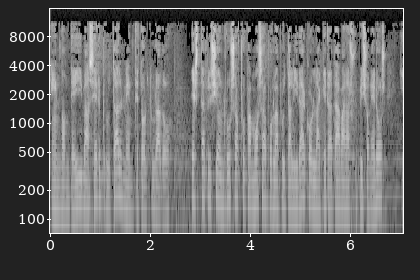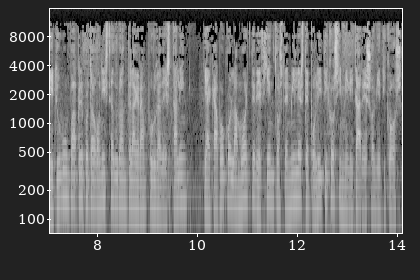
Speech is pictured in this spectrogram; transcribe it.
en donde iba a ser brutalmente torturado. Esta prisión rusa fue famosa por la brutalidad con la que trataban a sus prisioneros y tuvo un papel protagonista durante la Gran Purga de Stalin y acabó con la muerte de cientos de miles de políticos y militares soviéticos.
